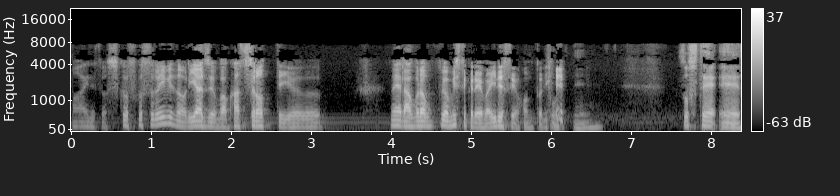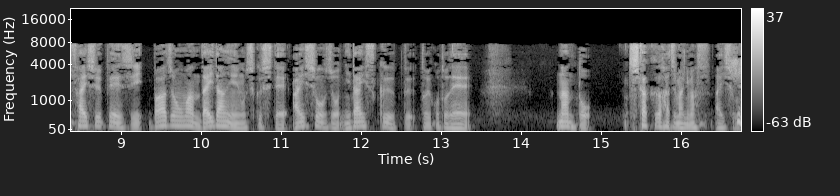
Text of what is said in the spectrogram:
まあいいですよ。祝福する意味のリア充爆発しろっていう、ね、ラブラブを見せてくれればいいですよ、本当に。そうですね。そして、えー、最終ページ、バージョン1大団円を祝して愛少女2大スクープということで、なんと、企画が始まります、愛少女。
